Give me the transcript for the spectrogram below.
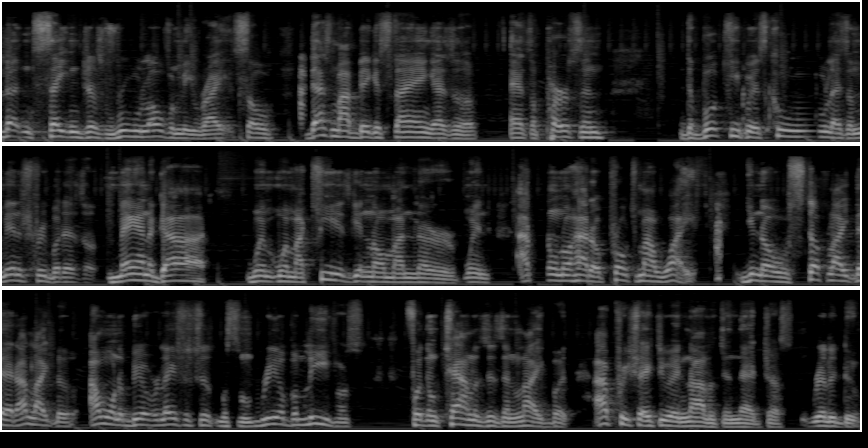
letting Satan just rule over me, right? So that's my biggest thing as a as a person. The bookkeeper is cool as a ministry, but as a man of God, when when my kids getting on my nerve, when I don't know how to approach my wife, you know, stuff like that. I like to I want to build relationships with some real believers for them challenges in life. But I appreciate you acknowledging that, just really do.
